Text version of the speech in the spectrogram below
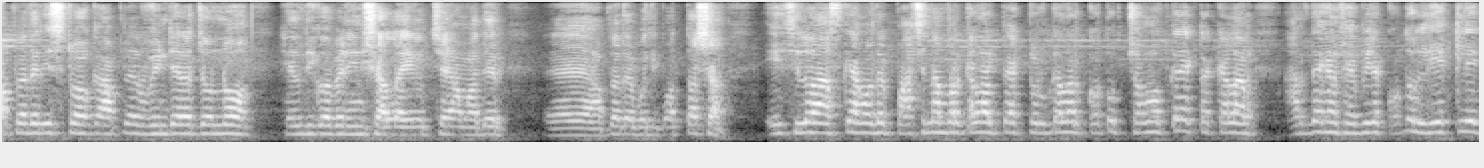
আপনাদের স্টক আপনার উইন্টারের জন্য হেলদি করবেন ইনশাল্লাহ হচ্ছে আমাদের আপনাদের প্রতি প্রত্যাশা। এই ছিল আজকে আমাদের পাঁচ নাম্বার কালার, পেট্রোল কালার, কত চমৎকার একটা কালার। আর দেখেন ফেব্রিকটা কত লেক লেক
